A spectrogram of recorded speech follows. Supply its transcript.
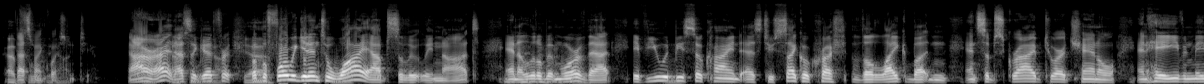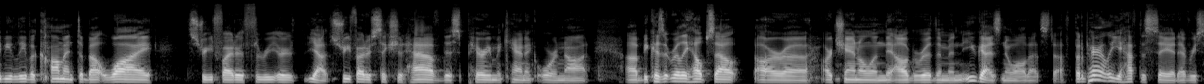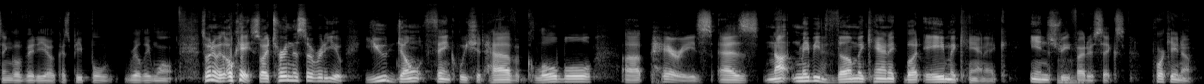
That's my Absolutely question to you. All right, that's a good Absolutely first. not. But before we get into why absolutely not, and a little bit more of that, if you would be so kind as to psycho crush the like button and subscribe to our channel, and hey, even maybe leave a comment about why Street Fighter Three or yeah, Street Fighter Six should have this parry mechanic or not, uh, because it really helps out our uh, our channel and the algorithm, and you guys know all that stuff. But apparently, you have to say it every single video because people really won't. So, anyways, okay, so I turn this over to you. You don't think we should have global uh, parries as not maybe the mechanic, but a mechanic in Street Fighter Six? Por qué no?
